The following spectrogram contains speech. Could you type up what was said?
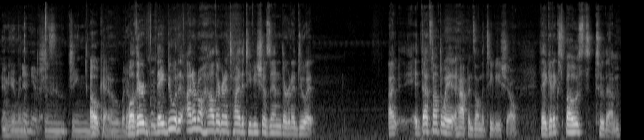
the inhuman Inhumans. gene, gene Okay. no, whatever. well, they're they do it. I don't know how they're going to tie the TV shows in. They're going to do it. I. It, that's not the way it happens on the TV show. They get exposed to them,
